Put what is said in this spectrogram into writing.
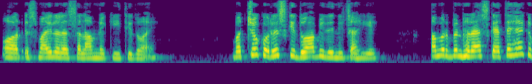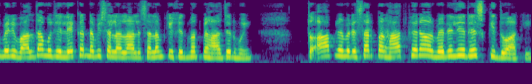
اور اسماعیل علیہ السلام نے کی تھی دعائیں۔ بچوں کو رزق کی دعا بھی دینی چاہیے۔ امر بن حریس کہتے ہیں کہ میری والدہ مجھے لے کر نبی صلی اللہ علیہ وسلم کی خدمت میں حاضر ہوئی تو آپ نے میرے سر پر ہاتھ پھیرا اور میرے لیے رسک کی دعا کی۔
